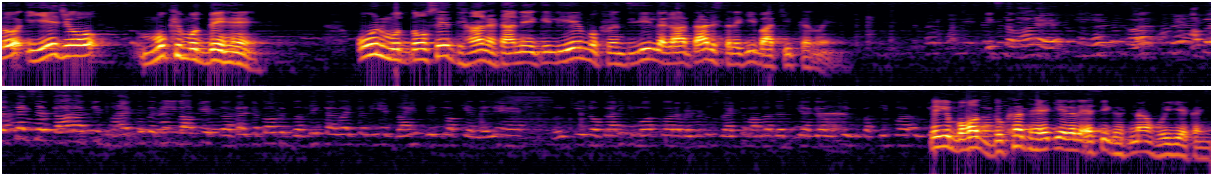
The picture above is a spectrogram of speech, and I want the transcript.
तो ये जो मुख्य मुद्दे हैं, उन मुद्दों से ध्यान हटाने के लिए मुख्यमंत्री जी लगातार इस तरह की बातचीत कर रहे हैं एक सवाल है कि आपको लगता है कि सरकार आपके विधायकों पे भी आपके कार्यकर्ताओं पे बदले कार्रवाई कर रही है जाहिद बेग जो आपके एमएलए हैं उनकी नौकरी की मौत पर अमेंडमेंट टू का मामला दर्ज किया गया उनकी पत्नी पर उनकी देखिए बहुत दुखद है कि अगर ऐसी घटना हुई है कहीं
